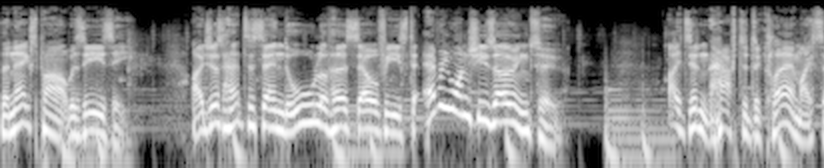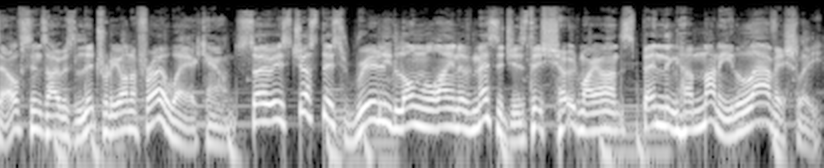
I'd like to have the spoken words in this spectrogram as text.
The next part was easy. I just had to send all of her selfies to everyone she's owing to. I didn't have to declare myself since I was literally on a throwaway account, so it's just this really long line of messages that showed my aunt spending her money lavishly.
